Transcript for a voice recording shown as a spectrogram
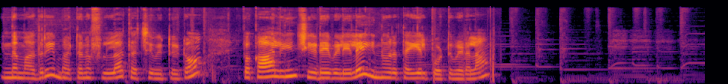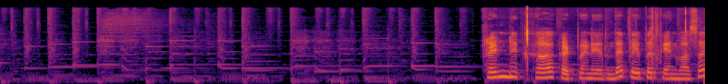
இந்த மாதிரி பட்டனை ஃபுல்லாக தச்சு விட்டுட்டோம். இப்போ கால் இன்ச் இடைவெளியில் இன்னொரு தையல் போட்டு விடலாம். ஃப்ரண்ட் நெக்காக கட் பண்ணியிருந்த பேப்பர் கேன்வாஸை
